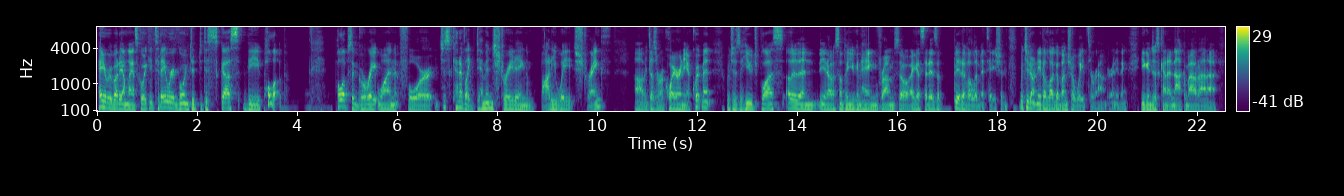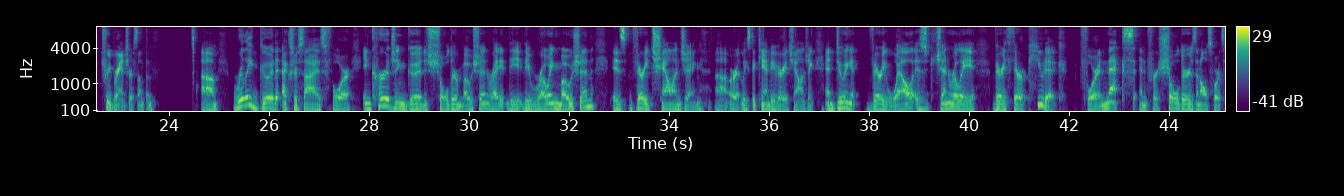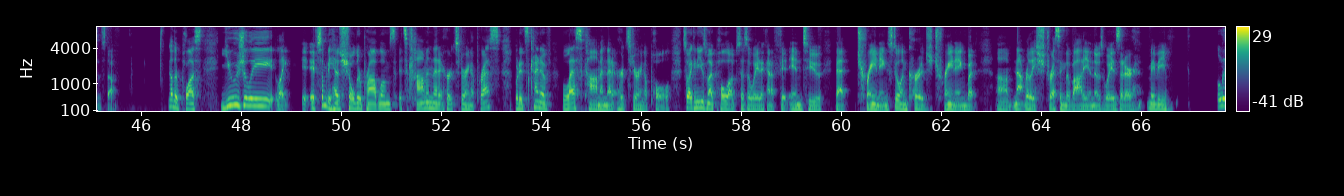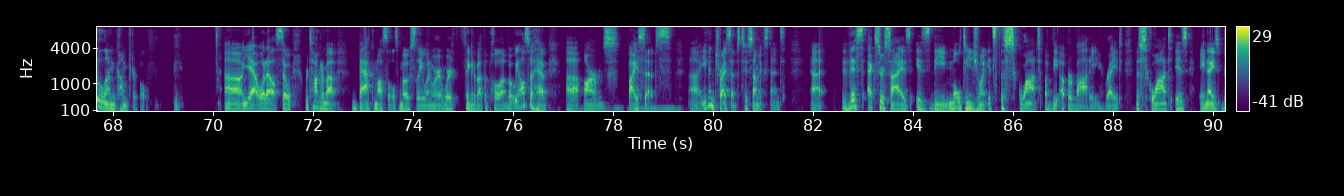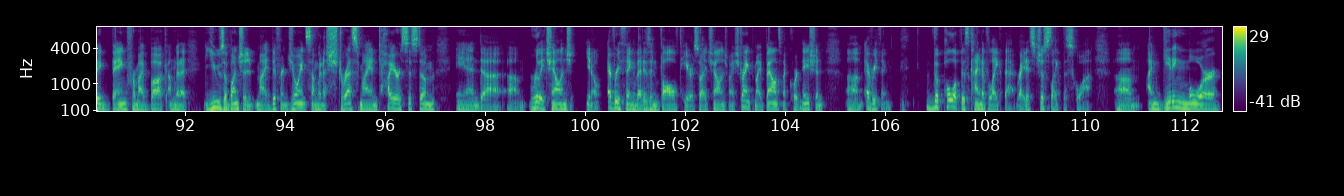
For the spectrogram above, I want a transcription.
Hey everybody, I'm Lance Goyke. Today we're going to discuss the pull-up. Pull-up's a great one for just kind of like demonstrating body weight strength. Um, it doesn't require any equipment, which is a huge plus other than, you know, something you can hang from. So I guess that is a bit of a limitation, but you don't need to lug a bunch of weights around or anything. You can just kind of knock them out on a tree branch or something. Um, really good exercise for encouraging good shoulder motion, right? The, the rowing motion is very challenging, uh, or at least it can be very challenging. And doing it very well is generally very therapeutic for necks and for shoulders and all sorts of stuff. Another plus, usually like if somebody has shoulder problems, it's common that it hurts during a press, but it's kind of less common that it hurts during a pull. So I can use my pull-ups as a way to kind of fit into that training, still encourage training, but um, not really stressing the body in those ways that are maybe a little uncomfortable. Uh, yeah, what else? So we're talking about back muscles mostly when we're, we're thinking about the pull-up, but we also have uh, arms biceps, uh, even triceps to some extent. Uh, this exercise is the multi joint, it's the squat of the upper body, right? The squat is a nice big bang for my buck. I'm gonna use a bunch of my different joints. I'm gonna stress my entire system and uh, um, really challenge you know everything that is involved here so i challenge my strength my balance my coordination um, everything the pull up is kind of like that, right? It's just like the squat. Um, I'm getting more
